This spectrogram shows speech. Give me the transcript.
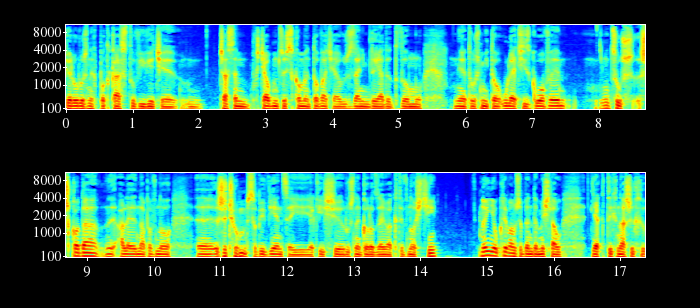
wielu różnych podcastów i wiecie, czasem chciałbym coś skomentować, a już zanim dojadę do domu, to już mi to uleci z głowy. Cóż, szkoda, ale na pewno e, życzyłbym sobie więcej jakiejś różnego rodzaju aktywności. No i nie ukrywam, że będę myślał, jak tych naszych e,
